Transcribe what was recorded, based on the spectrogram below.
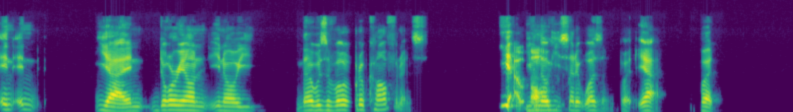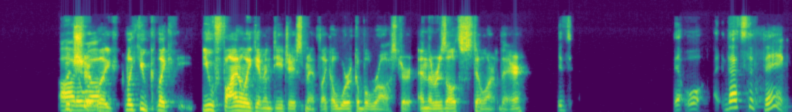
and and yeah, and Dorion, you know, he that was a vote of confidence, Yeah, even oh, though he said it wasn't. But yeah, but but sure, like like you like you finally given DJ Smith like a workable roster, and the results still aren't there. It's Yeah, well, that's the thing.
